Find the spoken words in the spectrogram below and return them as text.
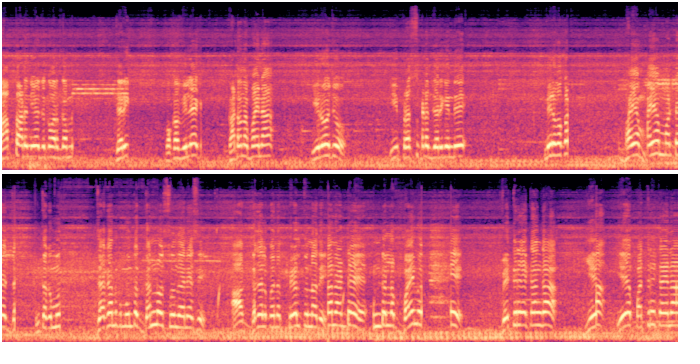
రాప్తాడు నియోజకవర్గం జరి ఒక విలే ఘటన పైన ఈరోజు ఈ ప్రెస్ జరిగింది. మీరు ఒక భయం భయం అంటే ఇంతకుముందు ఇంతకు ముందు జగన్కు ముందు గన్ను వస్తుంది అనేసి ఆ గజల పైన పేలుతున్నది. అంటే గుండెల్లో భయం వ్యతిరేకంగా ఏ ఏ పత్రిక అయినా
